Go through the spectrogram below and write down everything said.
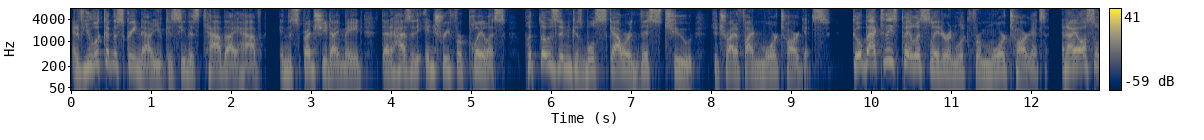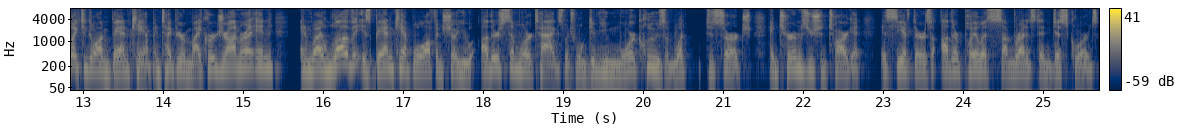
And if you look on the screen now, you can see this tab I have in the spreadsheet I made that has an entry for playlists. Put those in because we'll scour this too to try to find more targets. Go back to these playlists later and look for more targets. And I also like to go on Bandcamp and type your microgenre in. And what I love is Bandcamp will often show you other similar tags, which will give you more clues of what to search and terms you should target and see if there's other playlists, subreddits, and discords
